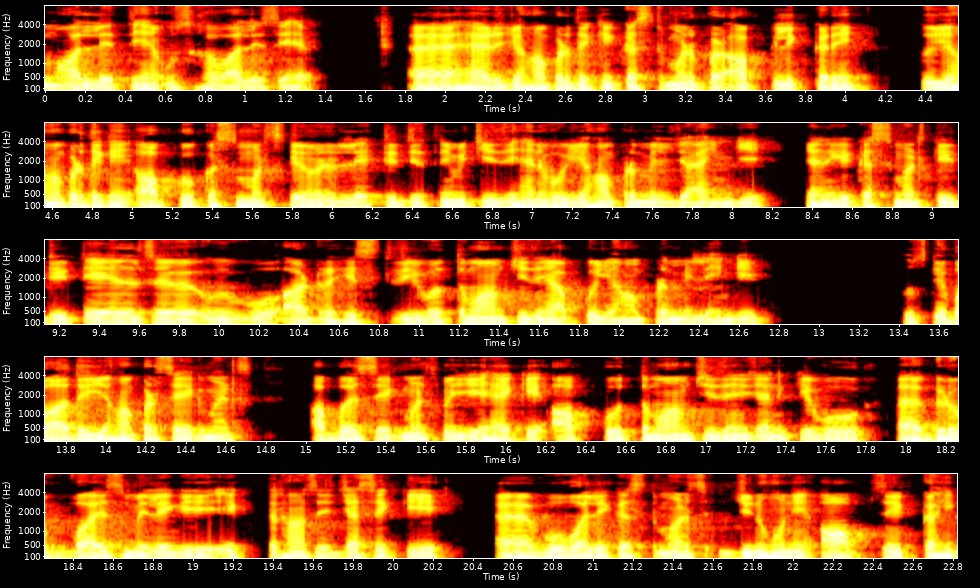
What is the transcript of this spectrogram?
माल लेते हैं, उस हवाले से है। खैर, यहाँ पर देखें कस्टमर पर आप क्लिक करें तो यहाँ पर देखें आपको कस्टमर्स के रिलेटेड जितनी भी चीज़ें हैं, वो यहाँ पर मिल जाएँगी। यानी कि कस्टमर की डिटेल्स, वो ऑर्डर हिस्ट्री, वो तमाम चीज़ें आपको यहाँ पर मिलेंगी। उसके बाद यहाँ पर सेगमेंट्स अब सेगमेंट्स में ये है कि आपको तमाम चीज़ें यानी कि वो ग्रुप वाइज मिलेंगी एक तरह से, जैसे कि वो वाले कस्टमर्स जिन्होंने आपसे कहीं,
